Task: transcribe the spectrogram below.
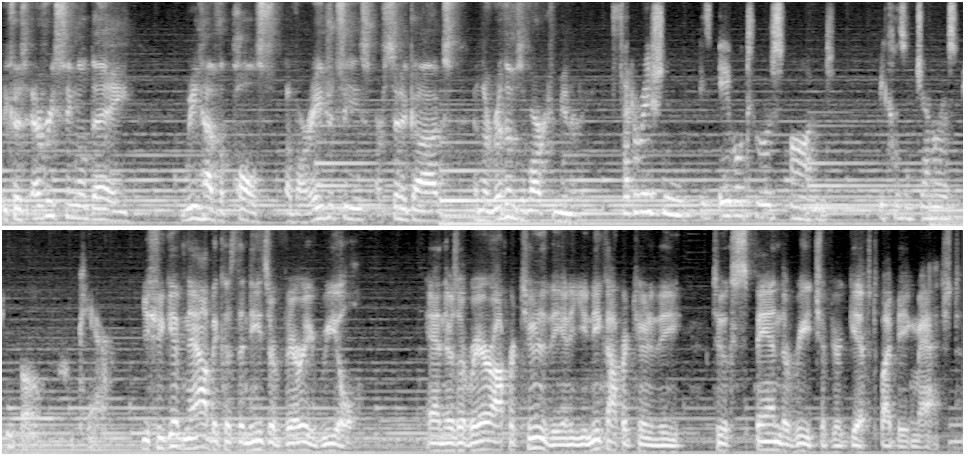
Because every single day, we have the pulse of our agencies, our synagogues, and the rhythms of our community. Federation is able to respond because of generous people who care. You should give now because the needs are very real. And there's a rare opportunity and a unique opportunity to expand the reach of your gift by being matched.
